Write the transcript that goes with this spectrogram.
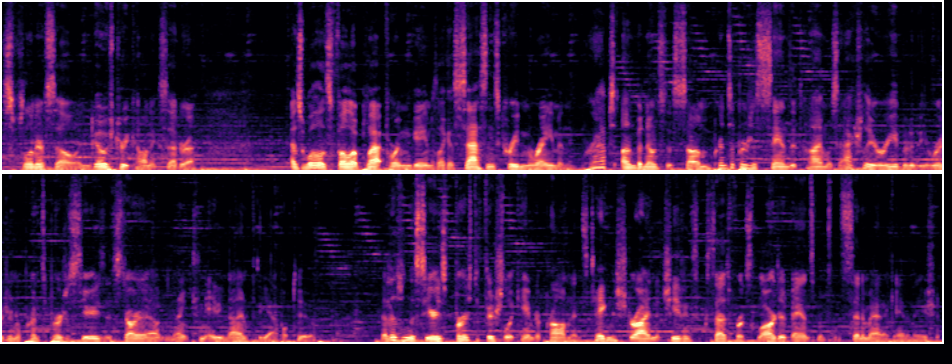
Splinter Cell and Ghost Recon, etc., as well as fellow platforming games like Assassin's Creed and Rayman. Perhaps unbeknownst to some, Prince of Persia Sands of Time was actually a reboot of the original Prince of Persia series that started out in 1989 for the Apple II. That is when the series first officially came to prominence, taking stride and achieving success for its large advancements in cinematic animation.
